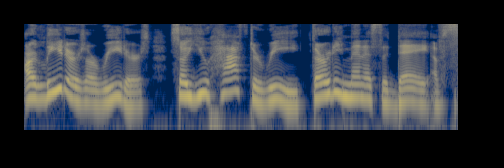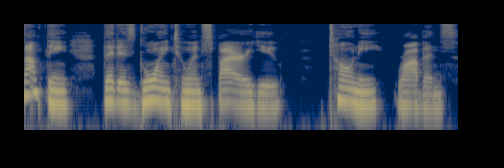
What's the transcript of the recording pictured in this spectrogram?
Our leaders are readers, so you have to read 30 minutes a day of something that is going to inspire you. Tony Robbins.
